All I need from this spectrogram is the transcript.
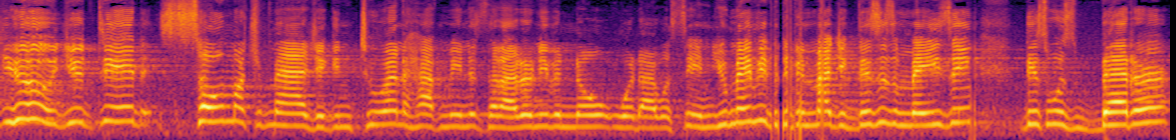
You, you did so much magic in two and a half minutes that I don't even know what I was seeing. You made me believe in magic. This is amazing. This was better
